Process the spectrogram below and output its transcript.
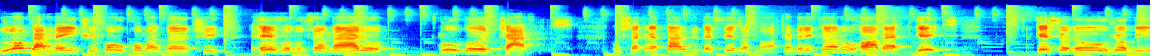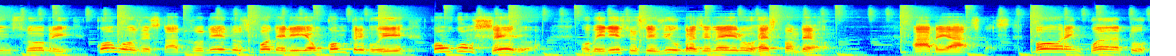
longamente com o comandante revolucionário Hugo Chávez. O secretário de Defesa norte-americano Robert Gates questionou Jobim sobre como os Estados Unidos poderiam contribuir com o Conselho. O ministro civil brasileiro respondeu: abre aspas. Por enquanto,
